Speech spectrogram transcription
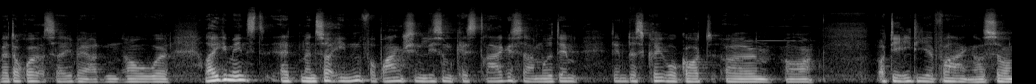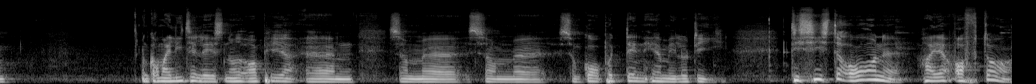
hva der rører seg i verden. Og, og, ikke minst at man så innenfor bransjen liksom kan strekke seg mot dem, dem der skriver godt, øh, og, og, dele de erfaringer. Så kommer jeg lige til å lese noe opp her øh, som, øh, som, øh, som, går på den her melodi. De siste årene har jeg oftere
